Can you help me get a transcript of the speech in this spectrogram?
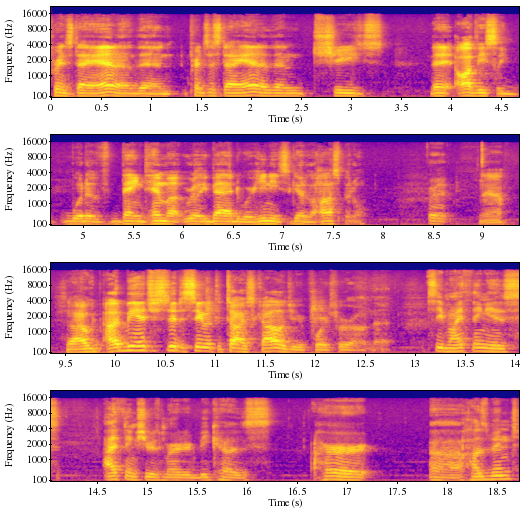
Prince Diana, then Princess Diana, then she's then it obviously would have banged him up really bad to where he needs to go to the hospital. Right. yeah. So I would I'd be interested to see what the toxicology reports were on that. See, my thing is, I think she was murdered because her uh, husband.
